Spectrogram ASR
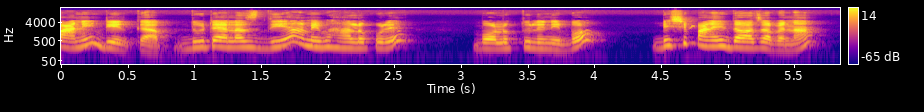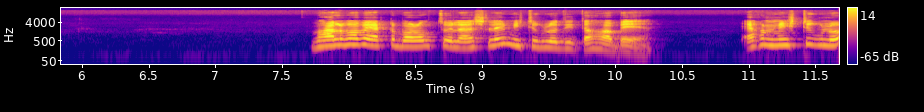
পানি দেড় কাপ। দুটো এলাচ দিয়ে আমি ভালো করে বলক তুলে নিব। বেশি পানি দেওয়া যাবে না। ভালোভাবে একটা বরফ চলে আসলে মিষ্টিগুলো দিতে হবে। এখন মিষ্টিগুলো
